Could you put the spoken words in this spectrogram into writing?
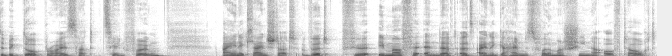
The Big Door Prize hat 10 Folgen. Eine Kleinstadt wird für immer verändert, als eine geheimnisvolle Maschine auftaucht,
